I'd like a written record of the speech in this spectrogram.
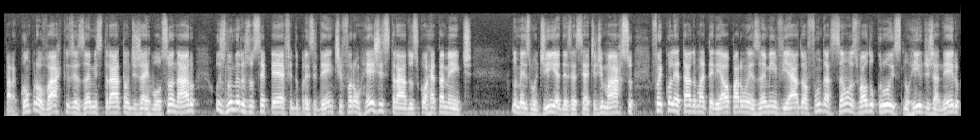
Para comprovar que os exames tratam de Jair Bolsonaro, os números do CPF do presidente foram registrados corretamente. No mesmo dia, 17 de março, foi coletado material para um exame enviado à Fundação Oswaldo Cruz, no Rio de Janeiro,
